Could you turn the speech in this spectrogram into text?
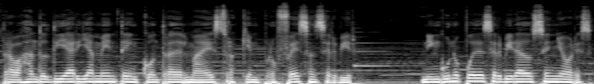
trabajando diariamente en contra del Maestro a quien profesan servir. Ninguno puede servir a dos señores,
